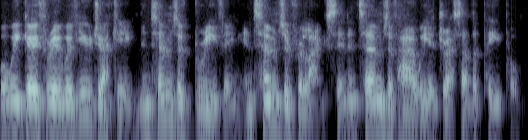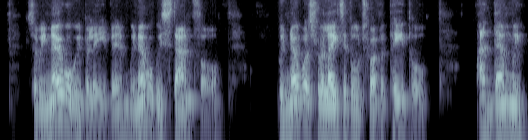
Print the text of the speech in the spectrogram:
what we go through with you, Jackie, in terms of breathing, in terms of relaxing, in terms of how we address other people. So we know what we believe in, we know what we stand for, we know what's relatable to other people, and then we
